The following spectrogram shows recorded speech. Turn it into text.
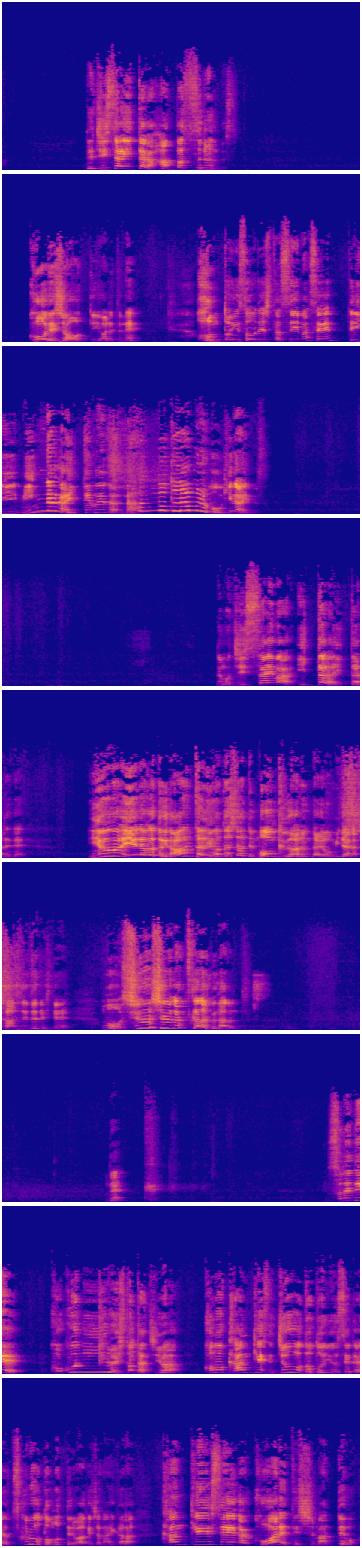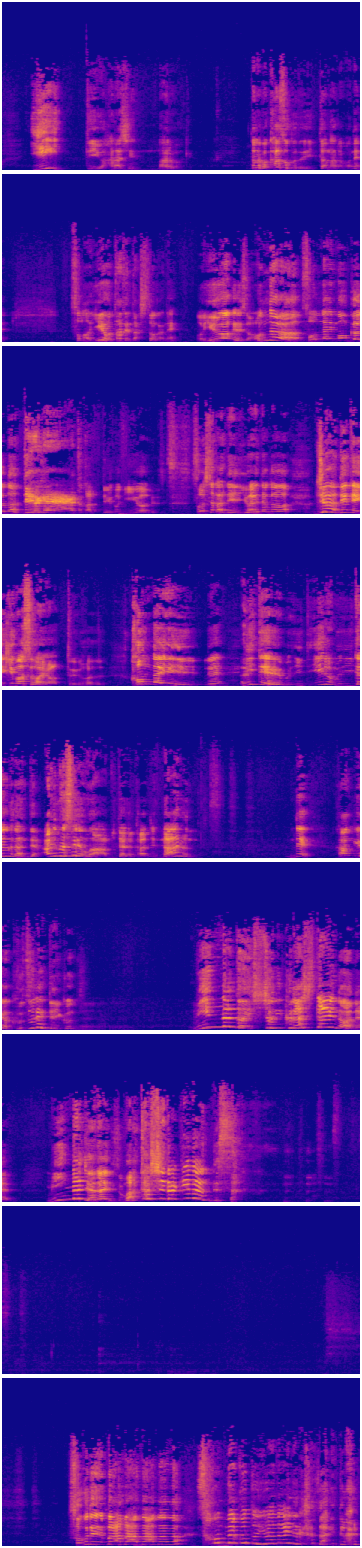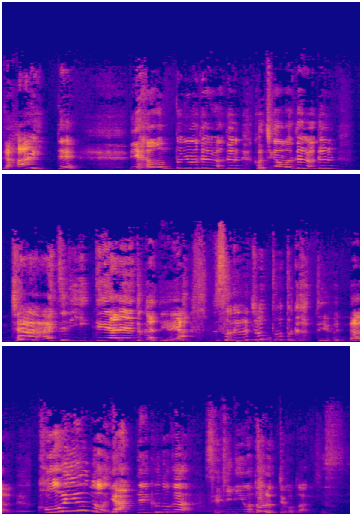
で実際言ったら反発するんです。こうでしょうって言われてね。本当にそうでしたすいませんってみんなが言ってくれたら何のトラブルも起きないんです。でも実際は言ったら言ったでね今まで言えなかったけどあんたに私だって文句があるんだよみたいな感じで出てきて。ねもう収集がつかなくなるんです。ね。それでここにいる人たちはこの関係性浄土という世界を作ろうと思ってるわけじゃないから関係性が壊れてしまってもいいっていう話になるわけ。例えば家族で言ったならばねその家を建てた人がね言うわけですよ「ほんならそんなに文句あんなら出てけ!」とかっていうふうに言うわけです。そしたらね言われた側は「じゃあ出ていきますわよ」ということでこんな家にねいているいたくなんてありませんわみたいな感じになるんです。で関係が崩れていくんです。みんなと一緒に暮らしたいのはねみんなじゃないんです。私だけなんです。そこで「まあまあまあまあまあそんなこと言わないでください」とかって入って「いや本当に分かる分かる。こっち側分かる分かる。じゃああいつに言ってやれ」とかっていう「いやそれはちょっと」とかっていうふうになる。こういうのをやっていくのが責任を取るってことなんです。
